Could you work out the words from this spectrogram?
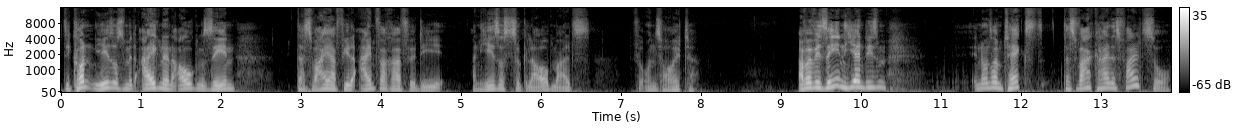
Sie konnten Jesus mit eigenen Augen sehen. Das war ja viel einfacher für die, an Jesus zu glauben, als für uns heute. Aber wir sehen hier in diesem, in unserem Text, das war keinesfalls so.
